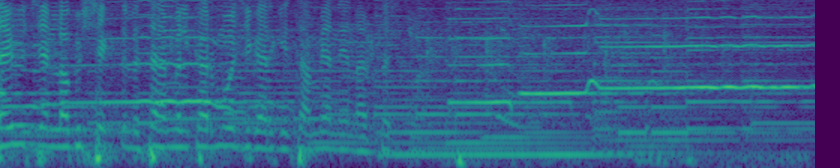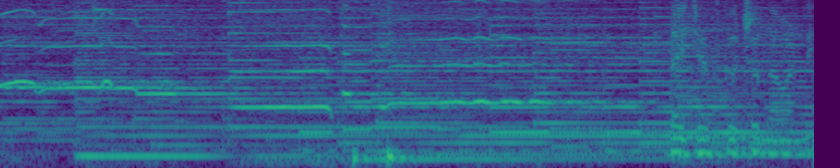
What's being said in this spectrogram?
దైవజనుల అభిషేక్తులు శామ్యుల్ కర్మోజీ గారికి ఈ సమయాన్ని నేను అర్పిస్తున్నాను. దయచేసి కూర్చుందామండి.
